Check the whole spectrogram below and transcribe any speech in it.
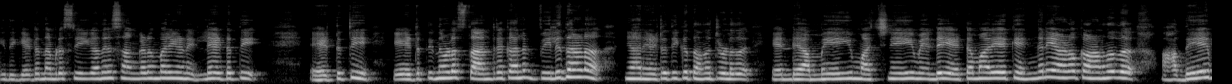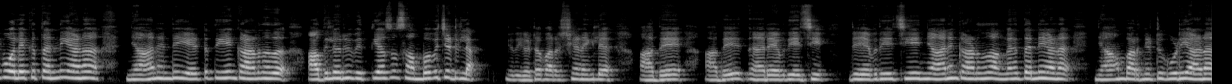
ഇത് കേട്ട് നമ്മുടെ ശ്രീകാന്തിന് സങ്കടം വരികയാണ്. ഇല്ല ഏട്ടത്തി. ഏട്ടത്തി ഏട്ടത്തി എന്നുള്ള സ്ഥാനത്തിനെക്കാളും വലുതാണ് ഞാൻ ഏട്ടത്തിക്ക് തന്നിട്ടുള്ളത്. എന്റെ അമ്മയെയും അച്ഛനെയും എന്റെ ഏട്ടന്മാരെയൊക്കെ എങ്ങനെയാണോ കാണുന്നത് അതേപോലെയൊക്കെ തന്നെയാണ് ഞാൻ എന്റെ ഏട്ടത്തിയെയും കാണുന്നത്. അതിലൊരു വ്യത്യാസം സംഭവിച്ചിട്ടില്ല. ഇത് കേട്ട വർഷയാണെങ്കിൽ അതെ അതെ രേവതി ചേച്ചി. രേവതി ചേച്ചിയെ ഞാനും കാണുന്നത് അങ്ങനെ തന്നെയാണ്. ഞാൻ പറഞ്ഞിട്ട് കൂടിയാണ്.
